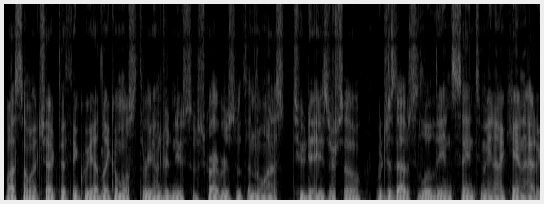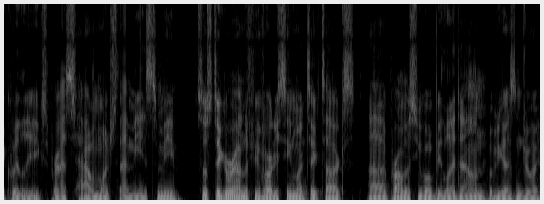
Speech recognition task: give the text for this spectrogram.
Last time I checked, I think we had like almost 300 new subscribers within the last two days or so, which is absolutely insane to me. And I can't adequately express how much that means to me. So stick around if you've already seen my TikToks. Uh, I promise you won't be let down. Hope you guys enjoy.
